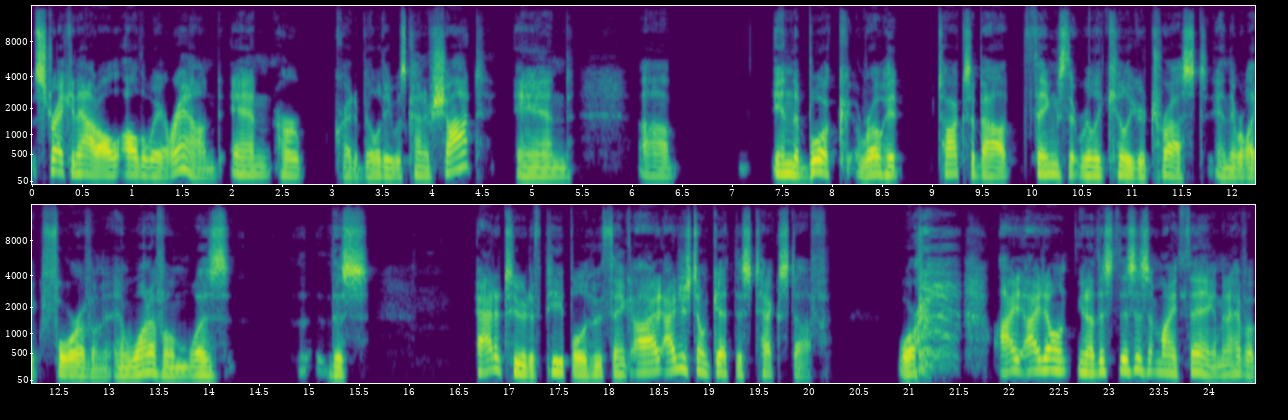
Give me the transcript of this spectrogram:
striking out all, all the way around and her credibility was kind of shot and uh, in the book, Rohit talks about things that really kill your trust, and there were like four of them, and one of them was this attitude of people who think I, I just don't get this tech stuff, or I I don't you know this this isn't my thing. I mean, I have a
